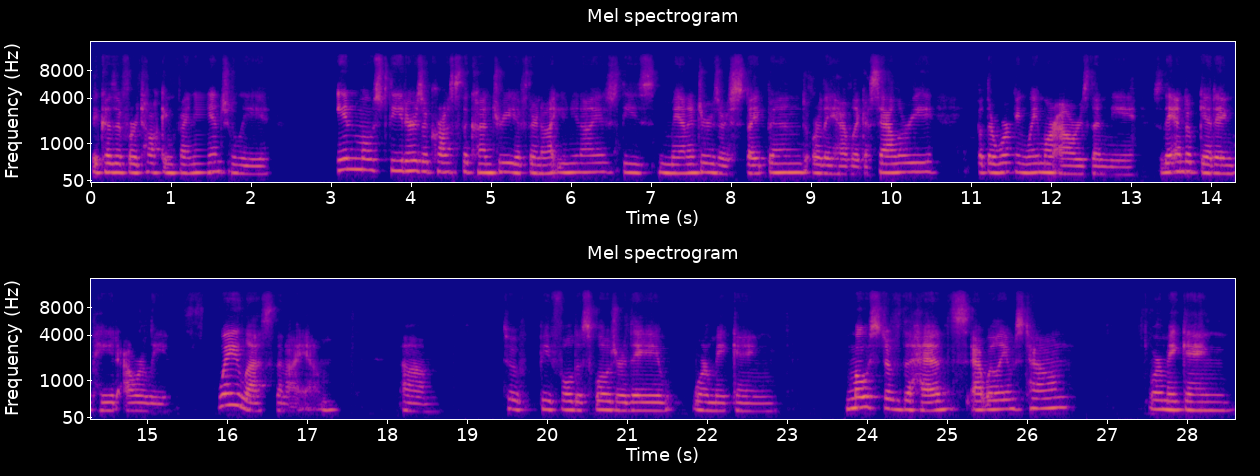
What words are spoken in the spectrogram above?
because if we're talking financially, in most theaters across the country, if they're not unionized, these managers are stipend or they have like a salary, but they're working way more hours than me. So they end up getting paid hourly way less than I am. Um, to be full disclosure, they were making most of the heads at Williamstown were making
